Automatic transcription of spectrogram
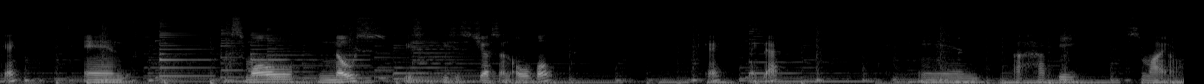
Okay. And a small nose. This, this is just an oval. Okay like that. And a happy smile.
